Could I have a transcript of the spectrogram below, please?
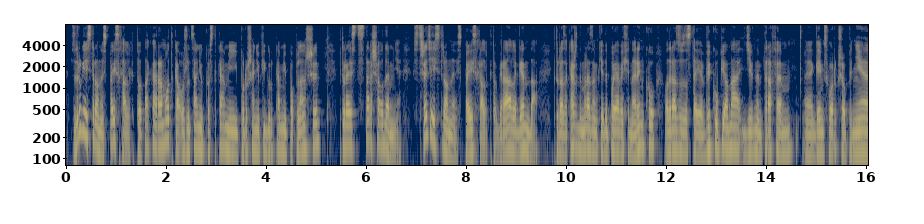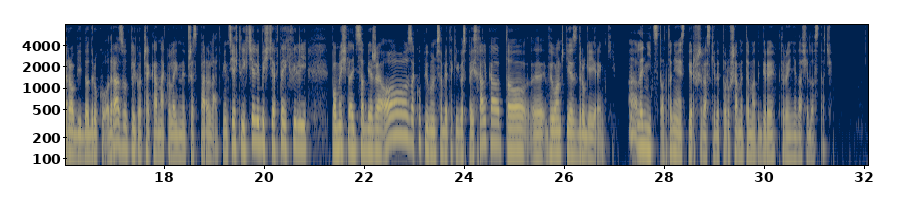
Z drugiej strony Space Hulk to taka ramotka o rzucaniu kostkami i poruszaniu figurkami po planszy, która jest starsza ode mnie. Z trzeciej strony Space Hulk to gra legenda, która za każdym razem, kiedy pojawia się na rynku, od razu zostaje wykupiona i dziwnym trafem e, Games Workshop nie robi do druku od razu, tylko czeka na kolejny przez parę lat. Więc jeśli chcielibyście w tej chwili pomyśleć sobie, że o, zakupiłbym sobie takiego Space Hulka, to e, wyłącznie z drugiej ręki. Ale nic to, to nie jest pierwszy raz, kiedy poruszamy temat gry, której nie da się dostać.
